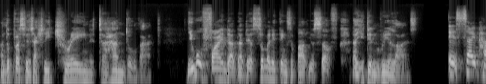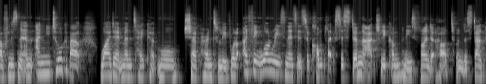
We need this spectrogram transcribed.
And the person is actually trained to handle that. You will find out that there's so many things about yourself that you didn't realize it's so powerful, isn't it? And, and you talk about why don't men take up more shared parental leave? Well, I think one reason is it's a complex system that actually companies find it hard to understand.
